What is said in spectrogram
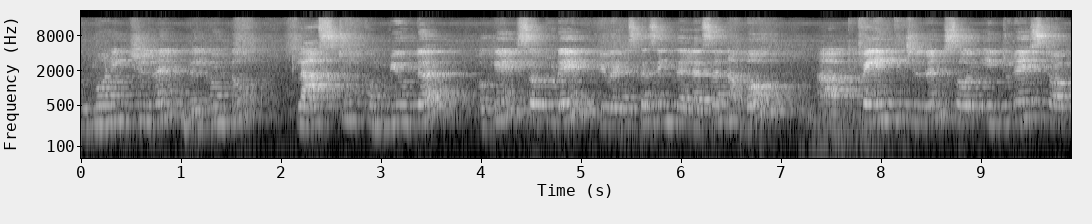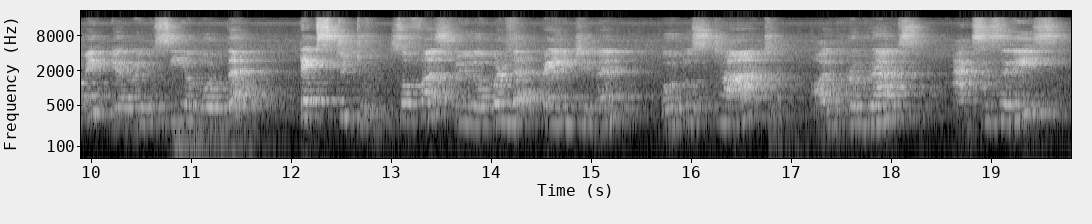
Good morning children. Welcome to class 2 computer. Okay, so today we were discussing the lesson about uh, paint children. So in today's topic we are going to see about the text tool. So first we will open the paint children. Go to start, all programs, accessories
